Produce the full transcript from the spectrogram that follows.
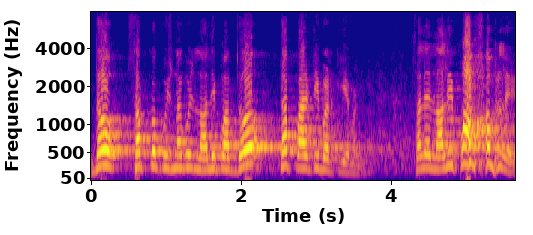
दो, सबको कुछ ना कुछ लॉलीपॉप दो, तब पार्टी बढ़ती है, म्हणलं. साले, लॉलीपॉप संपले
